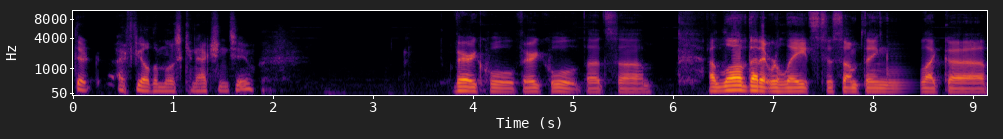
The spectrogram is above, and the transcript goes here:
that I feel the most connection to. Very cool, very cool. That's um, I love that it relates to something like uh,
